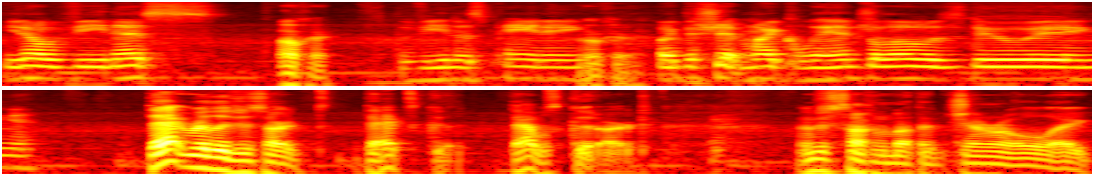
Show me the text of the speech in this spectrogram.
you know, Venus, Okay. The Venus painting, Okay. like the shit Michelangelo was doing. That religious art, that's good. That was good art. I'm just talking about the general like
